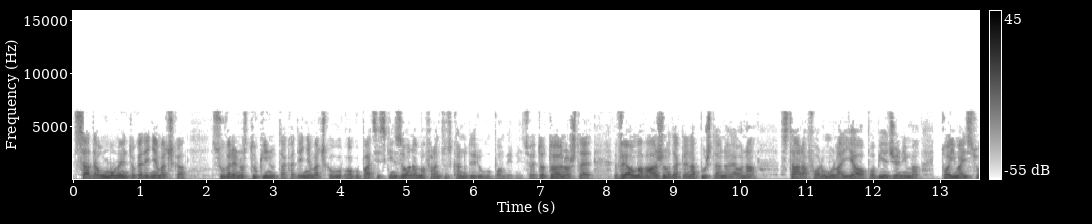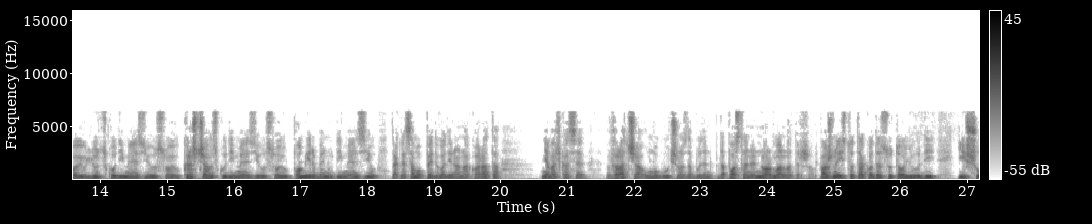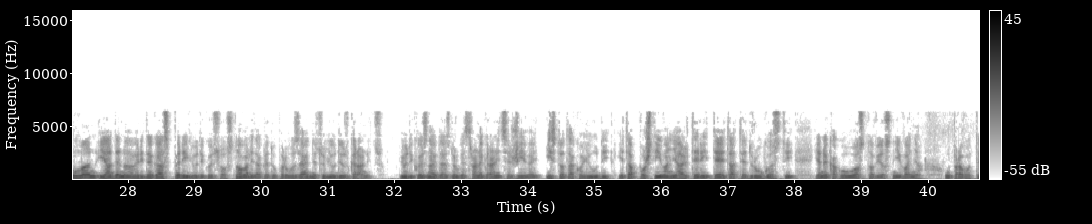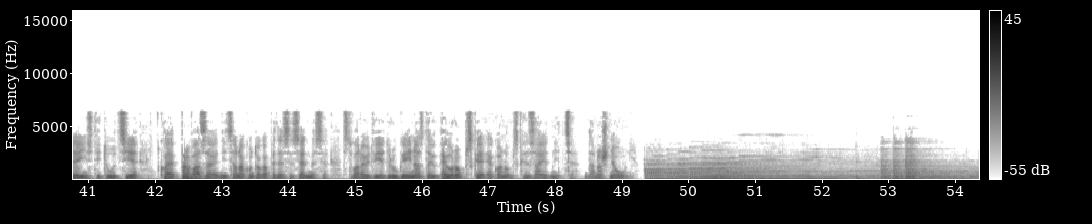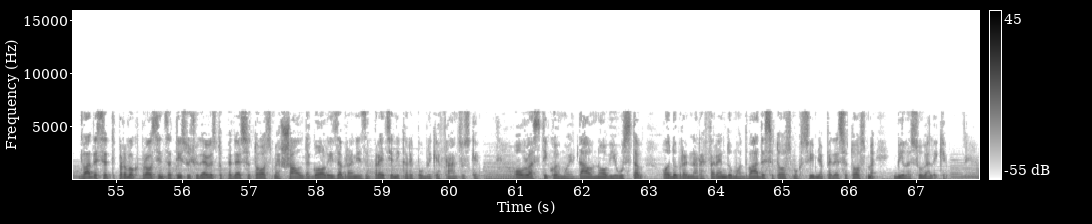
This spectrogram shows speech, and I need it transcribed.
Sada, u momentu kada je Njemačka suverenost ukinuta, kada je Njemačka u okupacijskim zonama, Francuska nudi drugu pomirnicu. Eto, to je ono što je veoma važno, dakle, napuštana je ona stara formula jao pobjeđenima, to ima i svoju ljudsku dimenziju, svoju kršćansku dimenziju, svoju pomirbenu dimenziju. Dakle, samo pet godina nakon rata Njemačka se vraća u mogućnost da, bude, da postane normalna država. Važno je isto tako da su to ljudi i Schumann, i Adenauer, i De Gasperi, ljudi koji su osnovali dakle, tu prvu zajednicu, ljudi uz granicu. Ljudi koji znaju da s druge strane granice žive isto tako ljudi i ta poštivanje alteriteta, te drugosti je nekako u osnovi osnivanja upravo te institucije koja je prva zajednica, nakon toga 57. se stvaraju dvije druge i nastaju europske ekonomske zajednice, današnja Unija. 21. prosinca 1958. Charles de Gaulle izabran je za predsjednika Republike Francuske. Ovlasti koje mu je dao novi ustav, odobren na referendumu od 28. svibnja 58. bile su velike.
